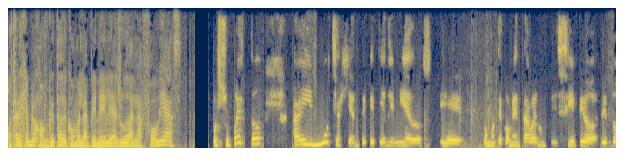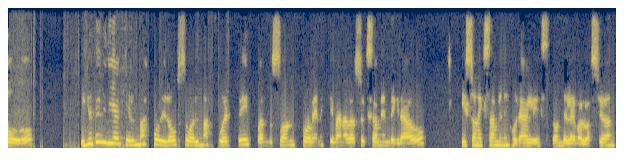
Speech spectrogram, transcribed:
mostrar ejemplos concretos de cómo la PNL ayuda en las fobias? Por supuesto, hay mucha gente que tiene miedos, eh, como te comentaba en un principio, de todo. Y yo te diría que el más poderoso, el más fuerte, es cuando son jóvenes que van a dar su examen de grado y son exámenes orales, donde la evaluación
